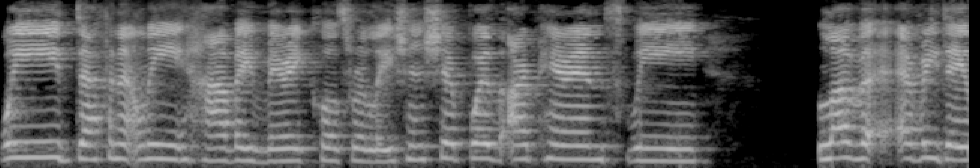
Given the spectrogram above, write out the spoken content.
we definitely have a very close relationship with our parents. We love every day.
